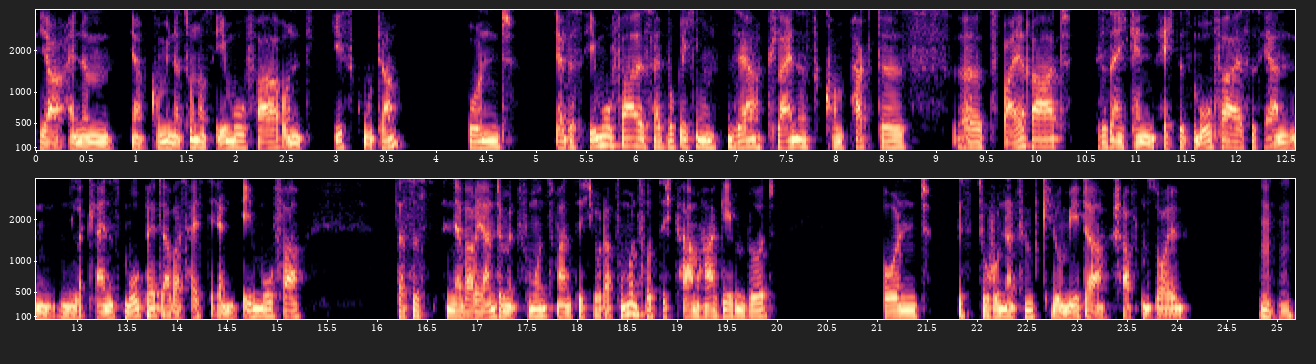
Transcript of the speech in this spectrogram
ja einem ja, Kombination aus E-Mofa und E-Scooter. Und ja, das E-Mofa ist halt wirklich ein sehr kleines, kompaktes äh, Zweirad. Es ist eigentlich kein echtes Mofa, es ist eher ein, ein kleines Moped, aber es heißt eher ein E-Mofa, das es in der Variante mit 25 oder 45 kmh geben wird und bis zu 105 Kilometer schaffen soll. Mhm.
